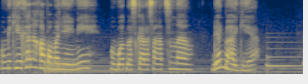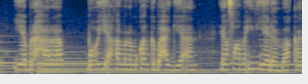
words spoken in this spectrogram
Memikirkan akan pamannya ini membuat Baskara sangat senang dan bahagia. Ia berharap bahwa ia akan menemukan kebahagiaan yang selama ini ia dambakan.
